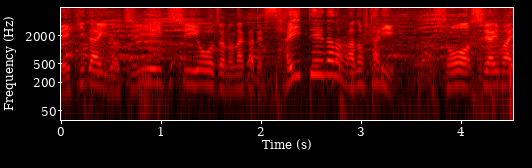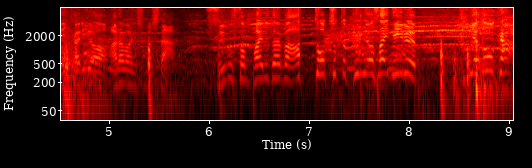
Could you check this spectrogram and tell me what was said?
歴代の GHC 王者の中で最低なのがあの2人。そう試合前怒りをあらわにしました。ツームストンパイルドライバーあっとちょっと首を押さえている。首はどうか？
